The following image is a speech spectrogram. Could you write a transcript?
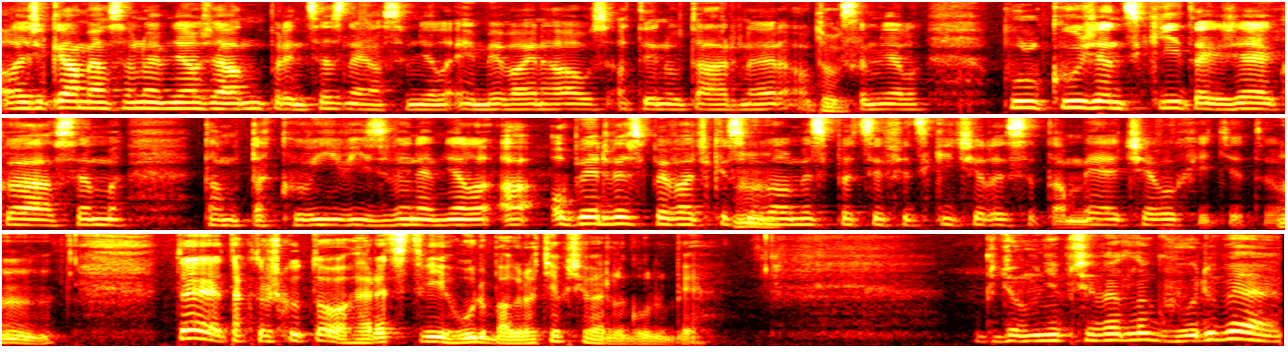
Ale říkám, já jsem neměl žádný princezny, já jsem měl Amy Winehouse a Tinu Turner a pak jsem měl půlku ženský, takže jako já jsem tam takový výzvy neměl a obě dvě zpěvačky hmm. jsou velmi specifický, čili se tam je čeho chytit. Jo. Hmm. To je tak trošku to herectví, hudba. Kdo tě přivedl k hudbě? Kdo mě přivedl k hudbě?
